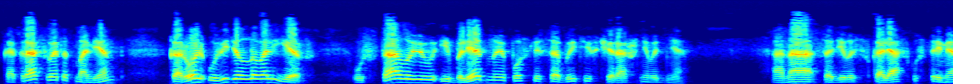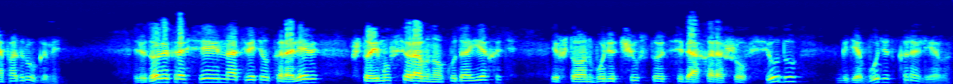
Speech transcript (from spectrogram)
Как раз в этот момент король увидел лавальер, усталую и бледную после событий вчерашнего дня. Она садилась в коляску с тремя подругами. Людовик рассеянно ответил королеве, что ему все равно, куда ехать, и что он будет чувствовать себя хорошо всюду, где будет королева.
